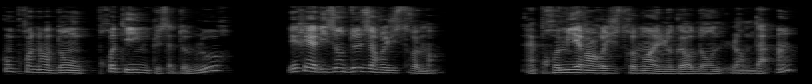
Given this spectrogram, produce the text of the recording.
comprenant donc protéines plus atomes lourds, et réalisons deux enregistrements. Un premier enregistrement à une longueur d'onde lambda 1,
